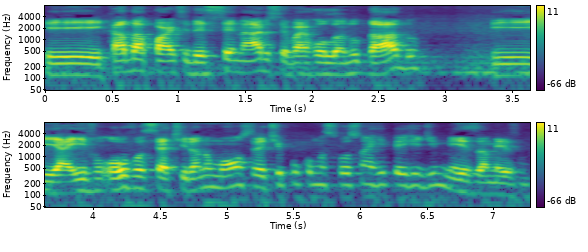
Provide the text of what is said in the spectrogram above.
E cada parte desse cenário você vai rolando dado e aí, ou você atirando monstro, é tipo como se fosse um RPG de mesa mesmo.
